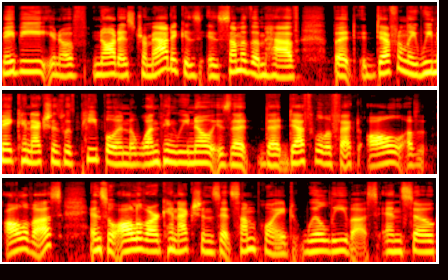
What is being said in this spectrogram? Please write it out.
Maybe you know, if not as traumatic as, as some of them have, but definitely we make connections with people, and the one thing we know is that that death will affect all of all of us, and so all of our connections at some point will leave us, and so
